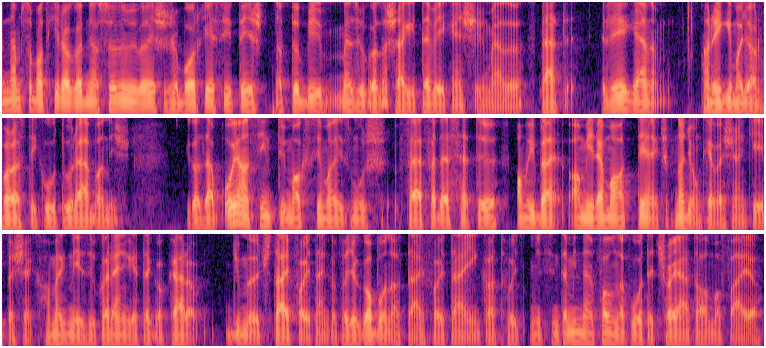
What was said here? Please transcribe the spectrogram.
nem szabad kiragadni a szőlőművelés és a borkészítést a többi mezőgazdasági tevékenység mellől. Tehát régen a régi magyar paraszti kultúrában is igazából olyan szintű maximalizmus felfedezhető, amibe, amire ma tényleg csak nagyon kevesen képesek. Ha megnézzük a rengeteg akár a gyümölcs tájfajtánkat, vagy a gabona tájfajtáinkat, hogy szinte minden falunak volt egy saját almafája,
